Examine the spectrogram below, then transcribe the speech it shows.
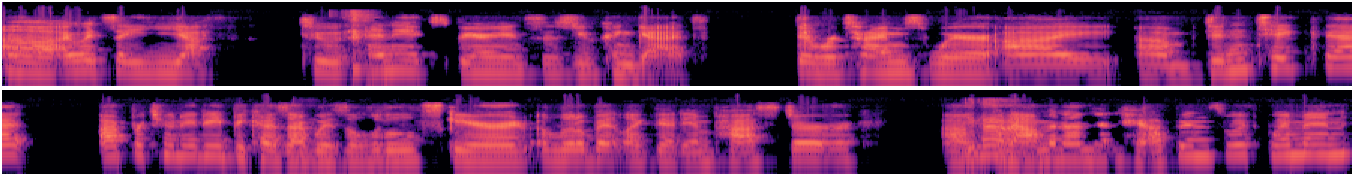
Uh, i would say yes to any experiences you can get. There were times where i um, didn't take that opportunity because I was a little scared, a little bit like that imposter um, yeah. phenomenon that happens with women,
